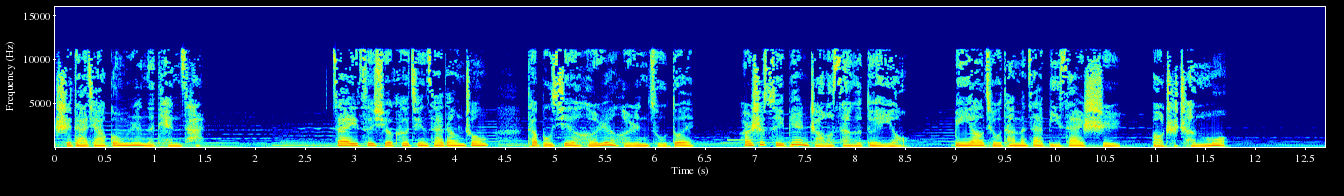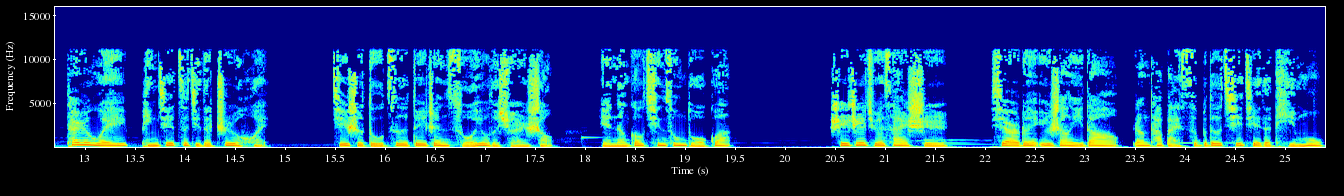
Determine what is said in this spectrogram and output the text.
是大家公认的天才。在一次学科竞赛当中，他不屑和任何人组队，而是随便找了三个队友，并要求他们在比赛时。保持沉默。他认为，凭借自己的智慧，即使独自对阵所有的选手，也能够轻松夺冠。谁知决赛时，希尔顿遇上一道让他百思不得其解的题目，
